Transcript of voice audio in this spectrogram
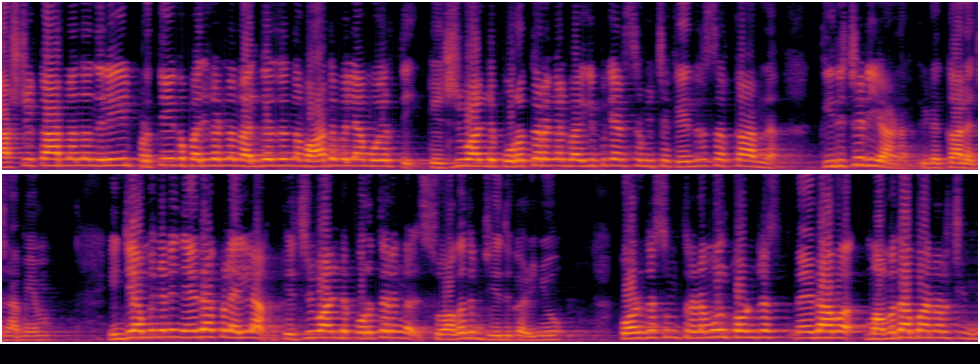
രാഷ്ട്രീയക്കാരനെന്ന നിലയിൽ പ്രത്യേക പരിഗണന നൽകരുതെന്ന വാദമെല്ലാം ഉയർത്തി കെജ്രിവാളിന്റെ പുറത്തിറങ്ങൽ വൈകിപ്പിക്കാൻ ശ്രമിച്ച കേന്ദ്ര സർക്കാരിന് തിരിച്ചടിയാണ് ഇടക്കാല ജാമ്യം. ഇന്ത്യ മുന്നണി നേതാക്കളെല്ലാം കെജ്രിവാളിന്റെ പുറത്തിറങ്ങൽ സ്വാഗതം ചെയ്തു കഴിഞ്ഞു. കോൺഗ്രസും തൃണമൂൽ കോൺഗ്രസ് നേതാവ് മമതാ ബാനർജിയും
